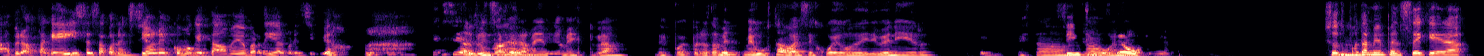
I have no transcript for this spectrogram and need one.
Ah, pero hasta que hice esa conexión es como que estaba medio perdida al principio. Sí, sí, al principio era medio una mezcla. Después, pero también me gustaba ese juego de ir y venir. Estaba, Sí, estaba yo bueno. Yo después también pensé que era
